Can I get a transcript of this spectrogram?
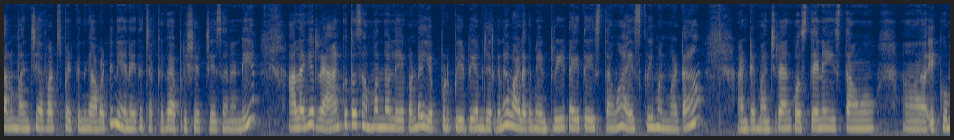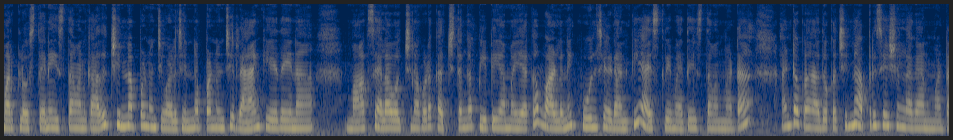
తను మంచి ఎఫర్ట్స్ పెట్టింది కాబట్టి నేనైతే చక్కగా అప్రిషియేట్ చేశానండి. అలాగే ర్యాంకుతో సంబంధం లేకుండా ఎప్పుడు పీటీఎం జరిగినా వాళ్ళకి మేము ట్రీట్ అయితే ఇస్తాము ఐస్ క్రీమ్ అనమాట అంటే మంచి ర్యాంక్ వస్తేనే ఇస్తాము ఎక్కువ మార్కులు వస్తేనే ఇస్తామని కాదు. చిన్నప్పటి నుంచి వాళ్ళు చిన్నప్పటి నుంచి ర్యాంక్ ఏదైనా మార్క్స్ ఎలా వచ్చినా కూడా ఖచ్చితంగా పీటీఎం అయ్యాక వాళ్ళని కూల్ చేయడానికి ఐస్ క్రీమ్ అయితే ఇస్తామన్నమాట. అంటే ఒక అదొక చిన్న అప్రిసియేషన్ లాగా అనమాట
